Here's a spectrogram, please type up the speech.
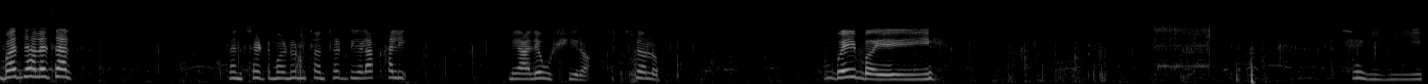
बस झालं चाल. सनसेट म्हणून सनसेट गेला खाली. मी आले उशिरा. चलो. Bye bye. हे.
